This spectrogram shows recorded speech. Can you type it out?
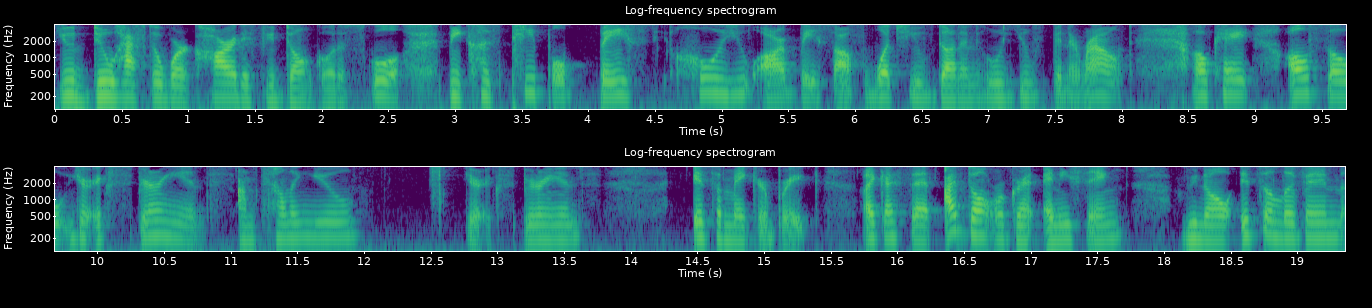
you do have to work hard if you don't go to school because people base who you are based off what you've done and who you've been around. Okay? Also, your experience. I'm telling you, your experience, it's a make or break. Like I said, I don't regret anything. You know, it's a living,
